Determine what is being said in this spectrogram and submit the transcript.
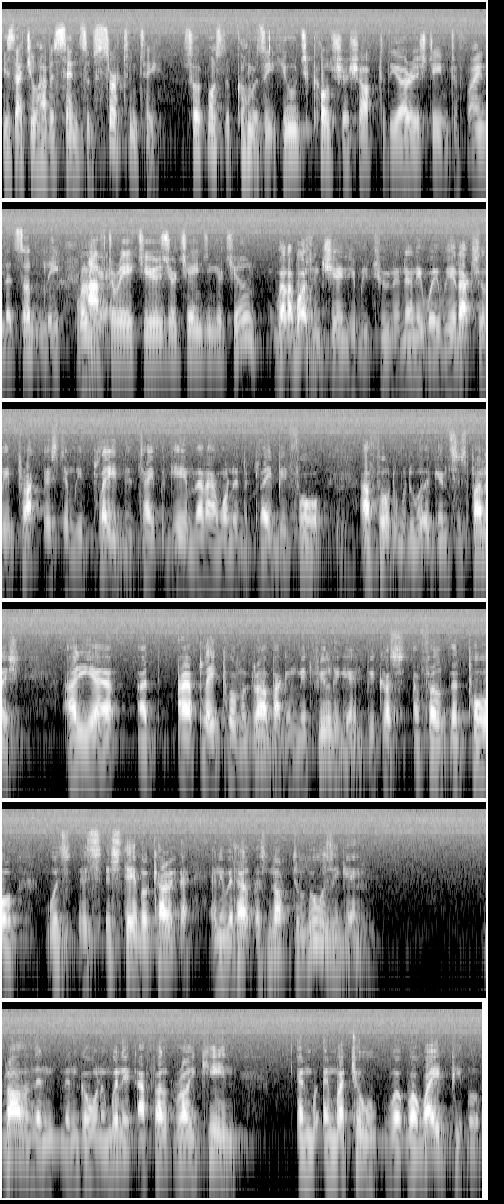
is that you have a sense of certainty. So it must have come as a huge culture shock to the Irish team to find that suddenly, Well, yeah. after eight years, you're changing your tune. Well, I wasn't changing my tune in any way. We had actually practiced and we'd played the type of game that I wanted to play before. I thought it would work against the Spanish. I, uh, I'd, I played Paul McGrath back in midfield again because I felt that Paul was a, a stable character and he would help us not to lose a game rather than, than going and win it. I felt Roy Keane and, and we're two were, were wide people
